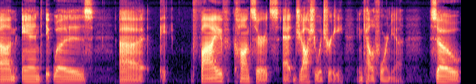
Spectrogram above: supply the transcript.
Um, and it was uh, five concerts at Joshua Tree in California. So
